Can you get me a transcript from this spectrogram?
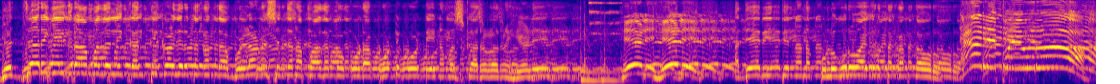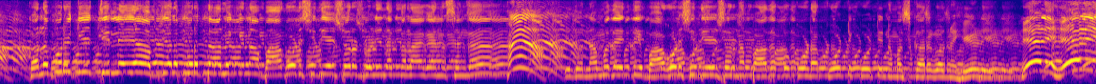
ಬೆಜ್ಜರಿಗೆ ಗ್ರಾಮದಲ್ಲಿ ಕಲ್ತಿ ಕಳೆದಿರತಕ್ಕಂಥ ಬುಳ್ಳಣ್ಣ ಸಿದ್ದನ ಪಾದಕ ಕೂಡ ಕೋಟಿ ಕೋಟಿ ನಮಸ್ಕಾರಗಳನ್ನು ಹೇಳಿ. ಹೇಳಿ ಹೇಳಿ. ಅದೇ ರೀತಿ ನನ್ನ ಕುಲಗುರು ಆಗಿರ್ತಕ್ಕಂಥವ್ರು ಯಾರಪ್ಪ ಇವರು ಕಲಬುರಗಿ ಜಿಲ್ಲೆಯ ಅಫಜಲಪುರ ತಾಲೂಕಿನ ಬಾಗೋಡ ಸಿದ್ದೇಶ್ವರ ಡೊಳ್ಳಿನ ಕಲಾಗಾಯನ ಸಂಘ. ಇದು ನಮ್ಮದೈತಿ ಬಾಗೋಡ ಸಿದ್ದೇಶ್ವರನ ಪಾದಕ್ಕೂ ಕೂಡ ಕೋಟಿ ಕೋಟಿ ನಮಸ್ಕಾರಗಳನ್ನು ಹೇಳಿ. ಹೇಳಿ ಹೇಳಿ.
